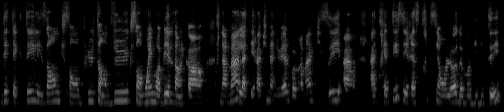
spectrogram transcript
détecter les ondes qui sont plus tendues, qui sont moins mobiles dans le corps. Finalement, la thérapie manuelle va vraiment viser à, traiter ces restrictions-là de mobilité.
